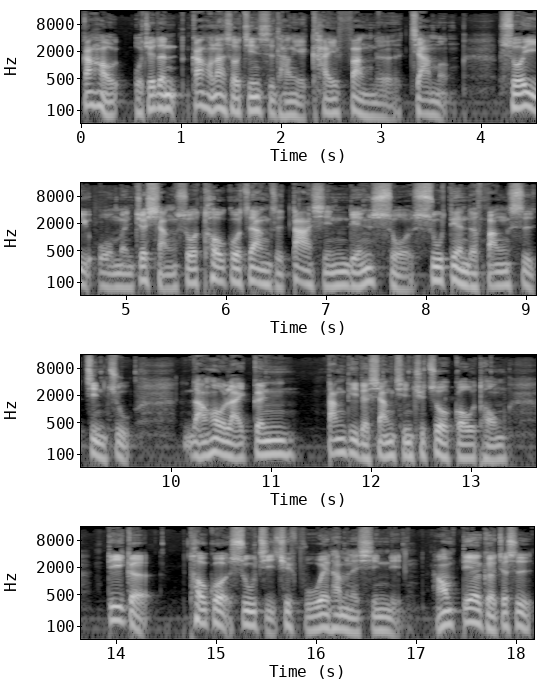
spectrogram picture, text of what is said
刚好我觉得刚好那时候金石堂也开放了加盟，所以我们就想说，透过这样子大型连锁书店的方式进驻，然后来跟当地的乡亲去做沟通。第一个，透过书籍去抚慰他们的心灵；然后第二个就是。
